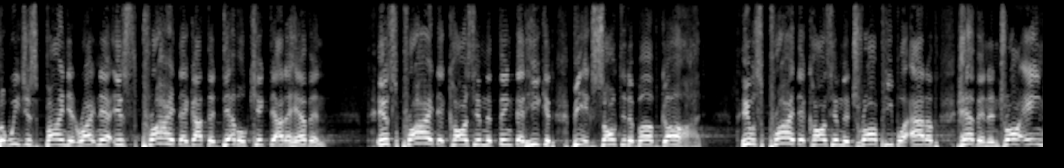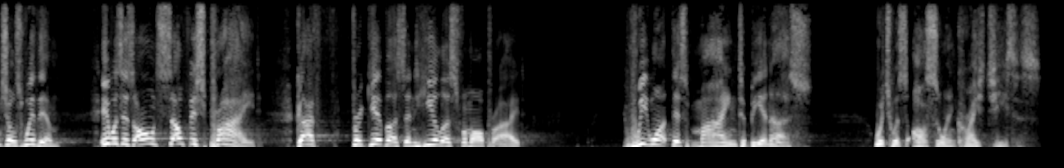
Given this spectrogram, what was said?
Look, we just bind it right now. It's pride that got the devil kicked out of heaven. It's pride that caused him to think that he could be exalted above God. It was pride that caused him to draw people out of heaven and draw angels with him. It was his own selfish pride. God, forgive us and heal us from all pride. We want this mind to be in us, which was also in Christ Jesus.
